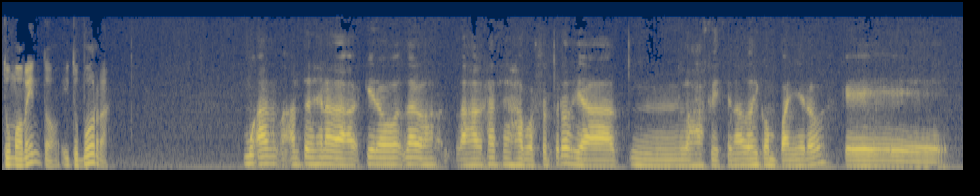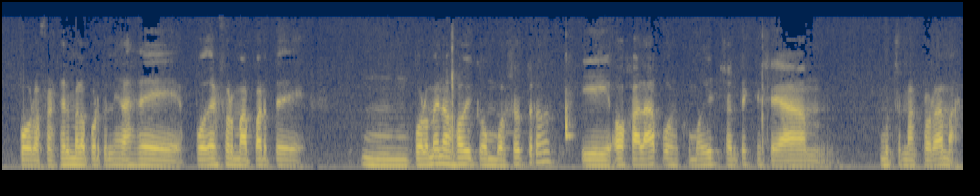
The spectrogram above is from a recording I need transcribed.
tu momento y tu porra. Antes de nada, quiero dar las gracias a vosotros y a mm, los aficionados y compañeros que por ofrecerme la oportunidad de poder formar parte, mm, por lo menos hoy con vosotros y ojalá, pues como he dicho antes, que sean muchos más programas.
